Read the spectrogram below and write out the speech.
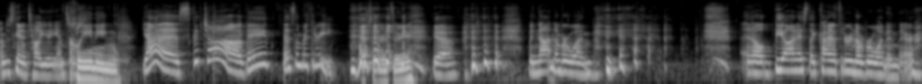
I'm just gonna tell you the answer. Cleaning. Yes, good job, babe. That's number three. That's number three. Yeah, but not number one. and I'll be honest, I kind of threw number one in there.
